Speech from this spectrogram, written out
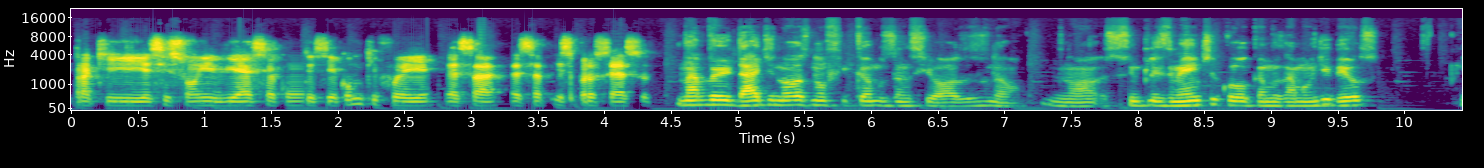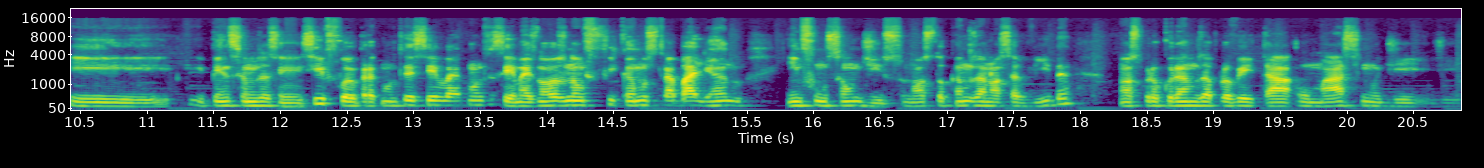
para que esse sonho viesse a acontecer? Como que foi essa, essa, esse processo? Na verdade, nós não ficamos ansiosos, não. Nós simplesmente colocamos na mão de Deus e, e pensamos assim: se for para acontecer, vai acontecer. Mas nós não ficamos trabalhando em função disso. Nós tocamos a nossa vida, nós procuramos aproveitar o máximo de, de,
